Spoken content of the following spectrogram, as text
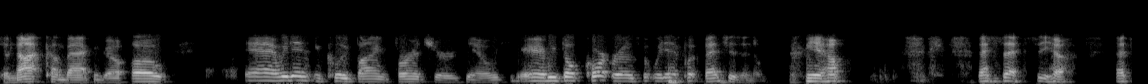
to not come back and go, oh, yeah, we didn't include buying furniture. You know, we, yeah, we built courtrooms, but we didn't put benches in them. you know, that's that's you know that's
